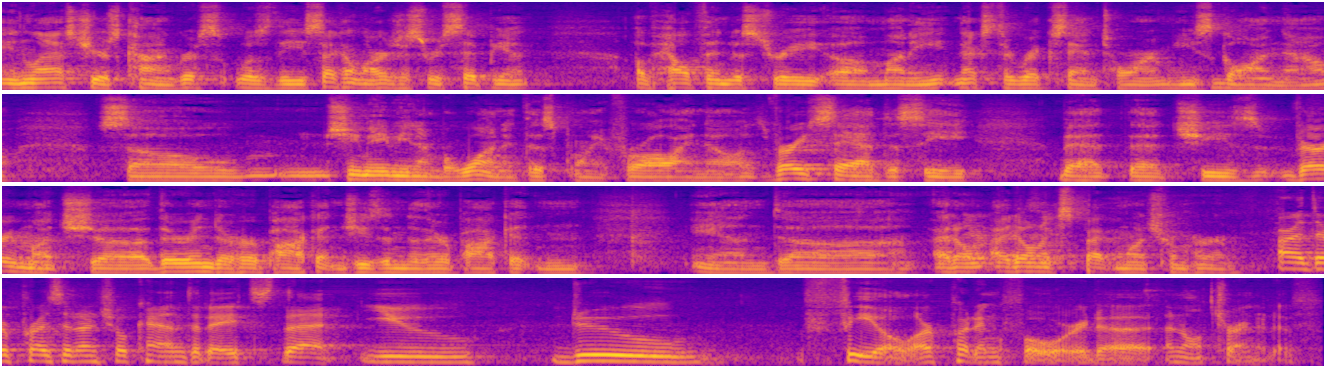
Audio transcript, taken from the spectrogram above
in last year's Congress, was the second largest recipient of health industry uh, money next to Rick Santorum. He's gone now. So she may be number one at this point, for all I know. It's very sad to see that that she's very much uh, they're into her pocket and she's into their pocket, and and uh, I don't I don't expect much from her. Are there presidential candidates that you do feel are putting forward a, an alternative?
